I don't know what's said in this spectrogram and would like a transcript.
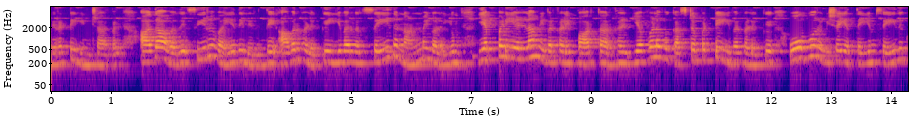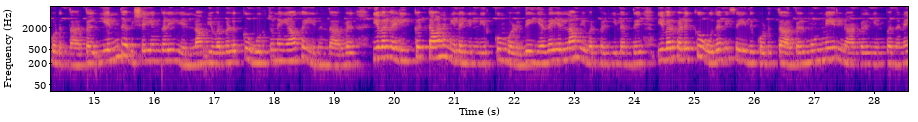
மிரட்டுகின்றார்கள். அதாவது சிறு வயதிலிருந்தே அவர்களுக்கு இவர்கள் செய்த நன்மைகளையும் எப்படியெல்லாம் இவர்களை பார்த்தார்கள் எவ்வளவு கஷ்டப்பட்டு இவர்களுக்கு ஒவ்வொரு விஷயத்தையும் செய்து கொடுத்தார்கள் எந்த விஷயங்களில் எல்லாம் இவர்களுக்கு உறுதுணையாக இருந்தார்கள் இவர்கள் இக்கட்டான நிலையில் நிற்கும் பொழுது எதையெல்லாம் இவர்கள் இழந்து இவர்களுக்கு உதவி செய்து கொடுத்தார்கள் முன்னேறினார்கள் என்பதனை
